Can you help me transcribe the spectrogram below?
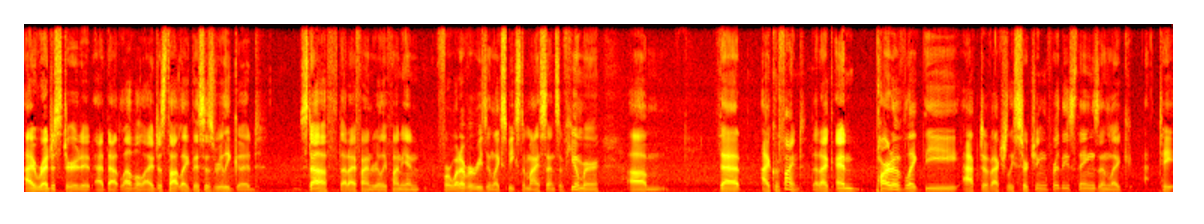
I registered it at that level. I just thought like this is really good stuff that I find really funny and for whatever reason like speaks to my sense of humor um, that I could find that I and part of like the act of actually searching for these things and like ta-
